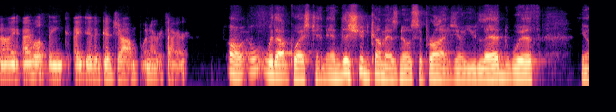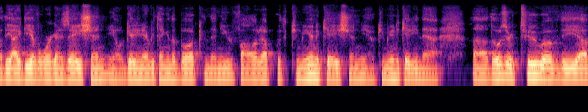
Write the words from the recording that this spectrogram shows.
I, I will think I did a good job when I retire. Oh, without question. And this should come as no surprise. You know, you led with, you know, the idea of organization, you know, getting everything in the book, and then you followed up with communication, you know, communicating that. Uh, those are two of the uh,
